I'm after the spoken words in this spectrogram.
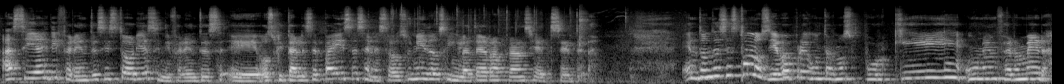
Así hay diferentes historias en diferentes eh, hospitales de países, en Estados Unidos, Inglaterra, Francia, etc. Entonces esto nos lleva a preguntarnos por qué una enfermera.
